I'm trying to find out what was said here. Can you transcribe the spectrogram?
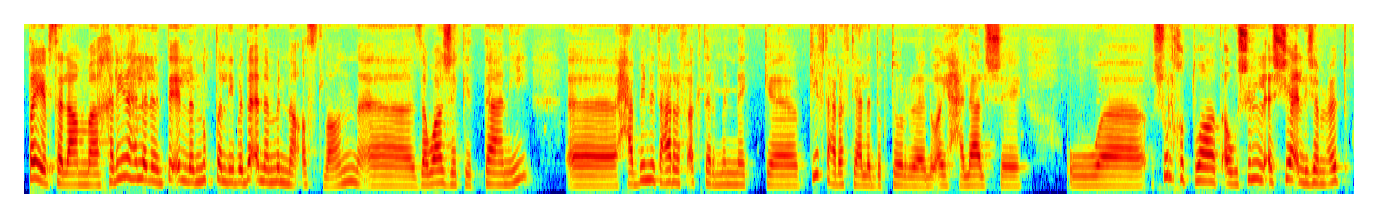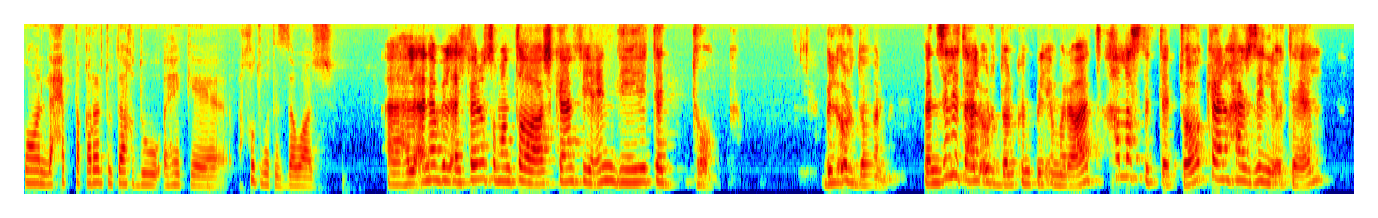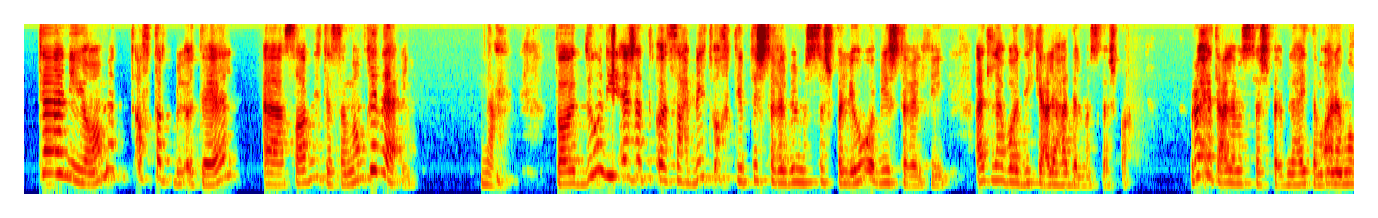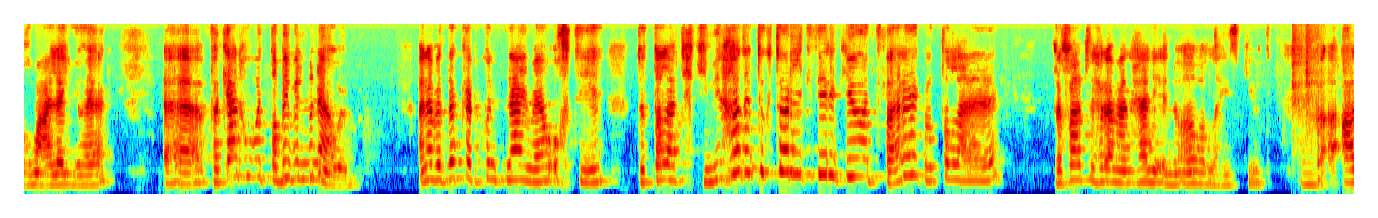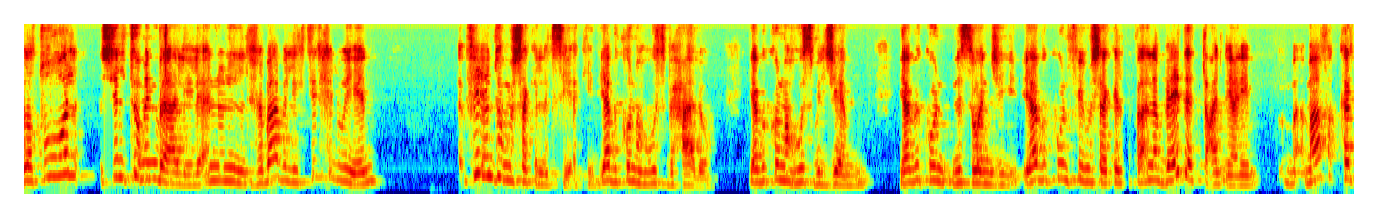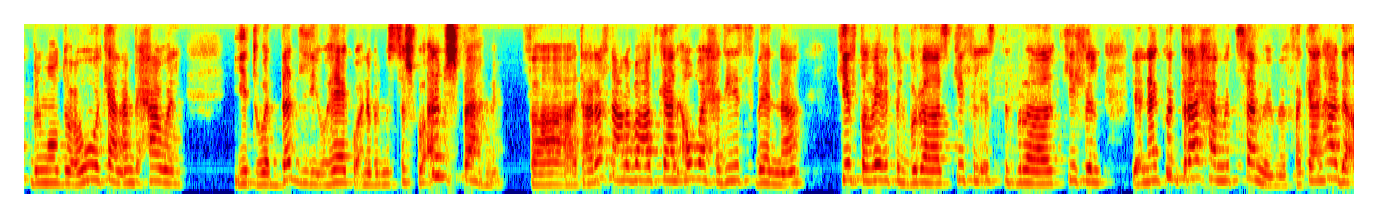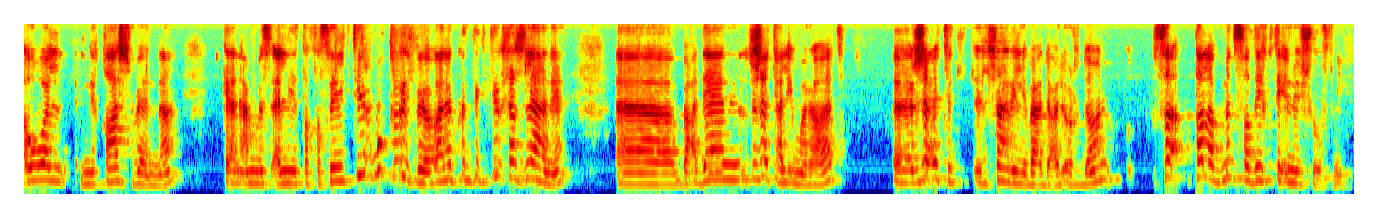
طيب سلام. خلينا هلا ننتقل للنقطة اللي بدأنا منها أصلا آه زواجك الثاني. آه حابين نتعرف أكثر منك. آه كيف تعرفتي على الدكتور لؤي حلالشة؟ وشو الخطوات أو شو الأشياء اللي جمعتكم لحتى قررتوا تاخذوا هيك خطوة الزواج؟ هلا أنا بال 2018 كان في عندي تيد توك بالأردن. فنزلت على الأردن كنت بالإمارات خلصت ال TED Talk كانوا حاجزين لي أوتيل ثاني يوم افطرت بالأوتيل. صابني تسمم غذائي. نعم. فودوني اجت صاحبيه أختي بتشتغل بالمستشفى اللي هو بيشتغل فيه. قالت لها بوديكي على هذا المستشفى. رحت على مستشفى ابن هيثم وأنا مغمى علي وهيك. آه، فكان هو الطبيب المناوب. أنا بتذكر كنت نايمة وأختي بتطلع بتحكي مين هذا الدكتور اللي كثير cute فأنا هيك بتطلع هيك. رفعت الحرام عن حالي إنه آه والله he's cute على طول شلته من بالي لأنه الشباب اللي كثير حلوين في عندهم مشاكل نفسية أكيد. يا بيكون مهووس بحاله يا بيكون مهووس بالجيم يا بيكون نسونجي يا بيكون في مشاكل. فأنا بعدت عن يعني ما فكرت بالموضوع. هو كان عم بيحاول يتودد لي وهيك وأنا بالمستشفى وأنا مش فاهمة. فتعرفنا على بعض كان أول حديث بيننا كيف طبيعة البراز كيف الاستفراغ كيف ال... يعني أنا كنت رايحة متسممة. فكان هذا أول نقاش بيننا. كان عم بيسالني تفاصيل كثير مقرفة وأنا كنت كثير خجلانة. آه بعدين رجعت على الإمارات. آه رجعت الشهر اللي بعده على الأردن. طلب من صديقتي إنه يشوفني.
